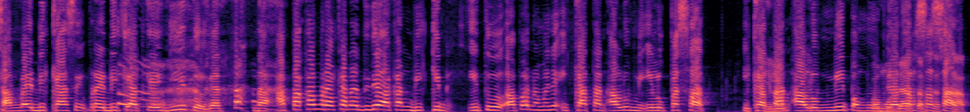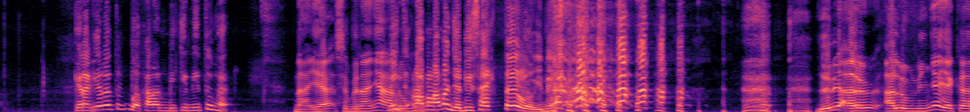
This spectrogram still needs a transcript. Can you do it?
Sampai dikasih predikat kayak gitu kan. Nah, apakah mereka nantinya akan bikin itu apa namanya ikatan alumni ilu pesat, ikatan Ilu- alumni pemuda, Pemuda tersesat. tersesat. Kira-kira tuh bakalan bikin itu nggak? Nah ya sebenarnya Ini alumni lama-lama jadi sekte loh ini. Jadi al- alumninya ya ke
